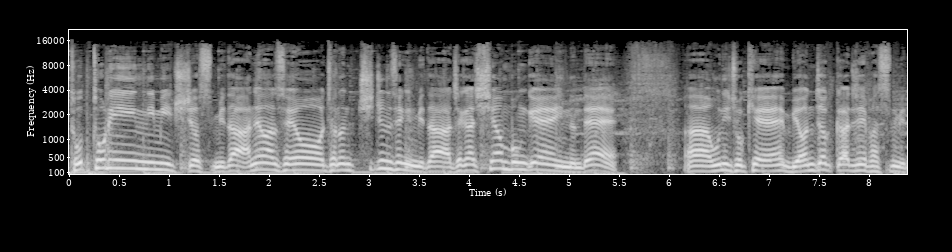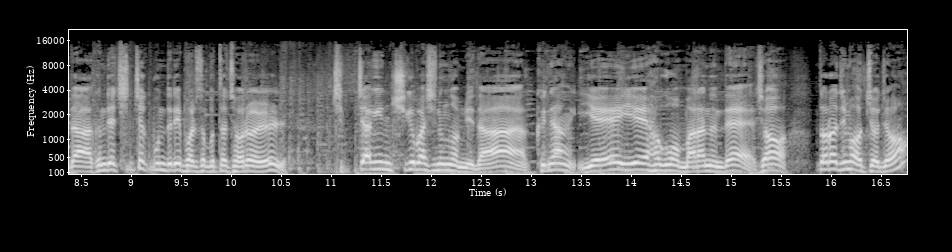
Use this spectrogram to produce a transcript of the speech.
도토리 님이 주셨습니다. 안녕하세요. 저는 취준생입니다. 제가 시험 본 게 있는데, 아, 운이 좋게 면접까지 봤습니다. 근데 친척분들이 벌써부터 저를 직장인 취급하시는 겁니다. 그냥 예, 예 하고 말았는데, 저 떨어지면 어쩌죠?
